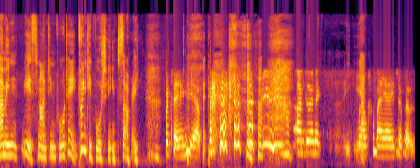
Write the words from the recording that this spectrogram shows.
I mean, yes, 1914, 2014, sorry. 14, yeah. I'm doing it well for my age if it was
